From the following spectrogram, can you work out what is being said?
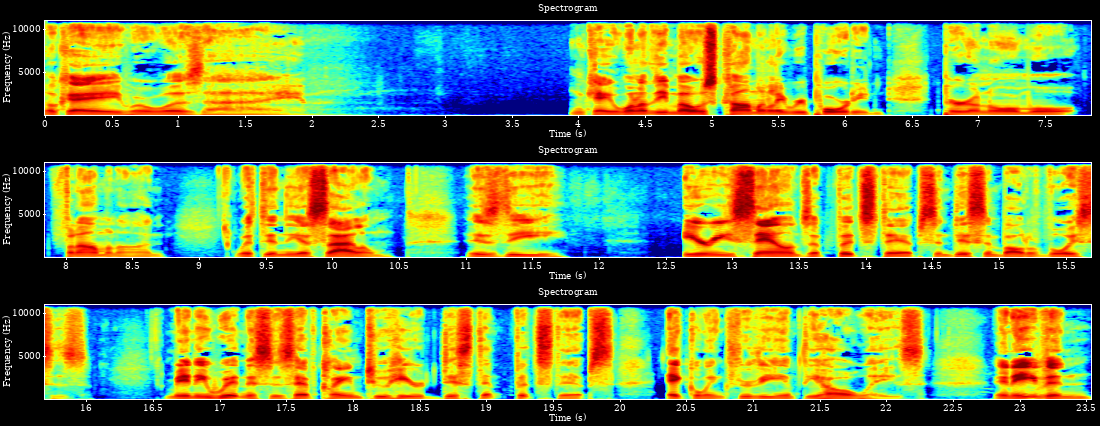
Okay, where was I? Okay, one of the most commonly reported paranormal phenomenon within the asylum is the eerie sounds of footsteps and disembodied voices. Many witnesses have claimed to hear distant footsteps echoing through the empty hallways, and even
